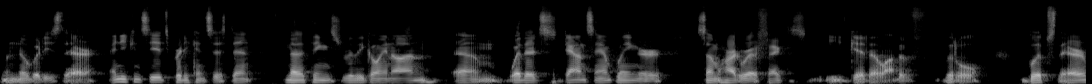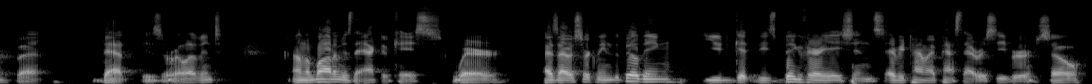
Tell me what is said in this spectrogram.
when nobody's there. And you can see it's pretty consistent. Nothing's really going on, um, whether it's downsampling or some hardware effects, you get a lot of little blips there, but that is irrelevant. On the bottom is the active case, where as I was circling the building, you'd get these big variations every time I passed that receiver. So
